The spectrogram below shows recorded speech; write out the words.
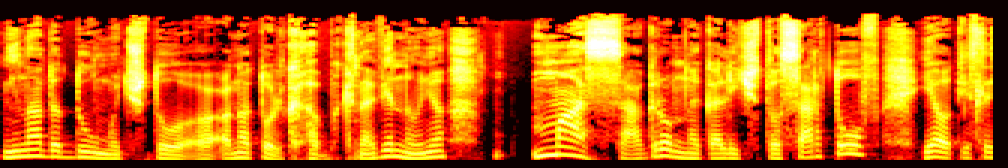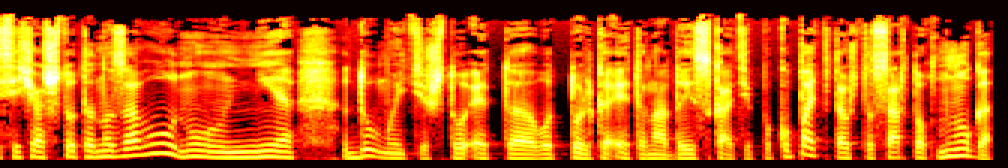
не надо думать, что она только обыкновенная, у нее масса, огромное количество сортов. Я вот если сейчас что-то назову, ну, не думайте, что это вот только это надо искать и покупать, потому что сортов много.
